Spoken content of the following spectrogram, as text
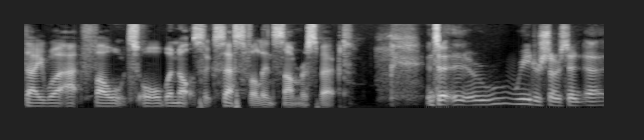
they were at fault or were not successful in some respect. And so, uh, readers should understand uh,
